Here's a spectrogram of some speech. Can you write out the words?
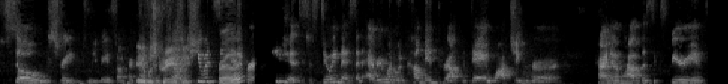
so strangely based on her. It was questions. So crazy. she would sit Really? there for ages just doing this, and everyone would come in throughout the day watching her kind of have this experience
